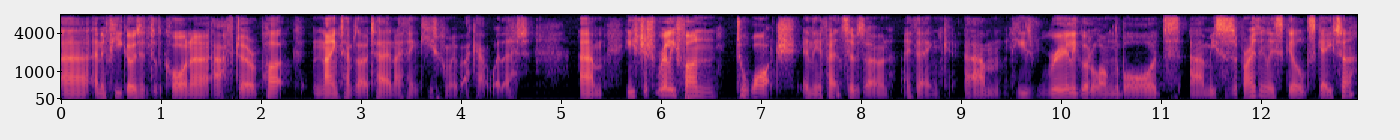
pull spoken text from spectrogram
Uh, and if he goes into the corner after a puck, nine times out of ten, I think he's coming back out with it. Um, he's just really fun to watch in the offensive zone, I think. Um, he's really good along the boards. Um, he's a surprisingly skilled skater.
